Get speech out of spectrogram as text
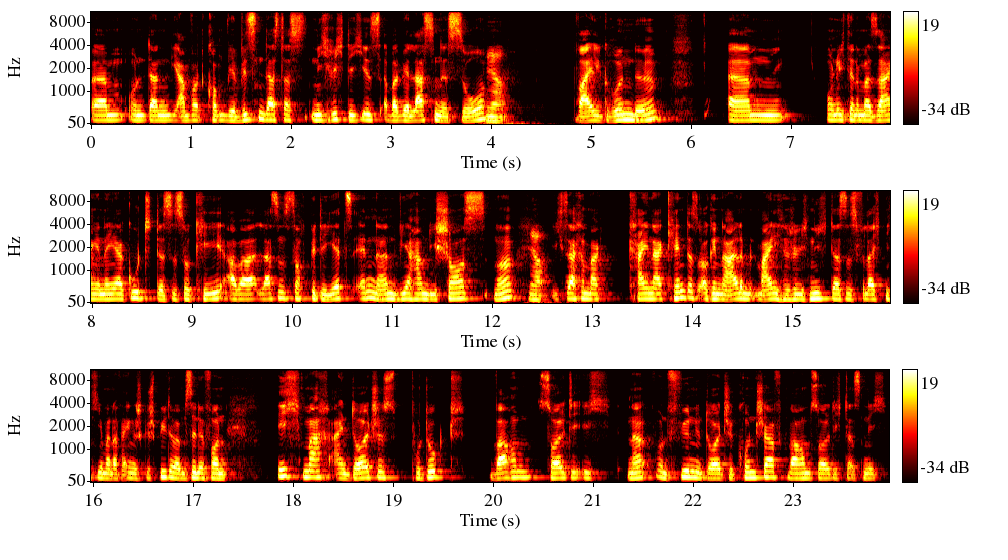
Ähm, und dann die Antwort kommt, wir wissen, dass das nicht richtig ist, aber wir lassen es so, ja. weil Gründe. Ähm, und ich dann immer sage, naja gut, das ist okay, aber lass uns doch bitte jetzt ändern. Wir haben die Chance, ne? Ja. Ich sage mal, keiner kennt das Original, damit meine ich natürlich nicht, dass es vielleicht nicht jemand auf Englisch gespielt hat, aber im Sinne von, ich mache ein deutsches Produkt, warum sollte ich ne, und für eine deutsche Kundschaft, warum sollte ich das nicht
